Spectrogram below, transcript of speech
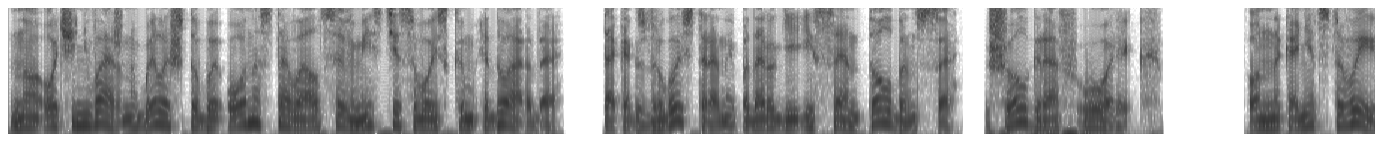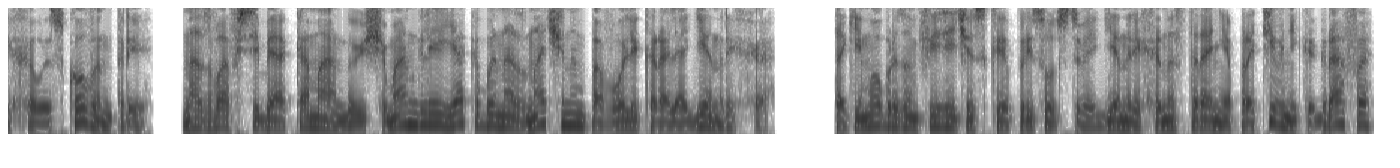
но очень важно было, чтобы он оставался вместе с войском Эдуарда, так как с другой стороны по дороге из Сент-Олбанса шел граф Уорик. Он наконец-то выехал из Ковентри, назвав себя командующим Англии, якобы назначенным по воле короля Генриха. Таким образом, физическое присутствие Генриха на стороне противника графа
